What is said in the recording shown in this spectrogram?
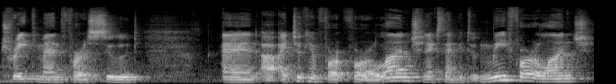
treatment for a suit. And uh, I took him for for a lunch. Next time, he took me for a lunch.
